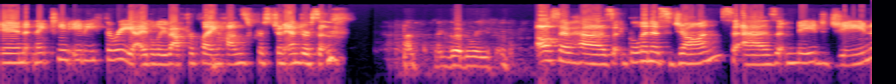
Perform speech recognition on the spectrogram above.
in 1983, I believe, after playing Hans Christian Andersen. That's a good reason. Also has Glynis Johns as Maid Jean,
